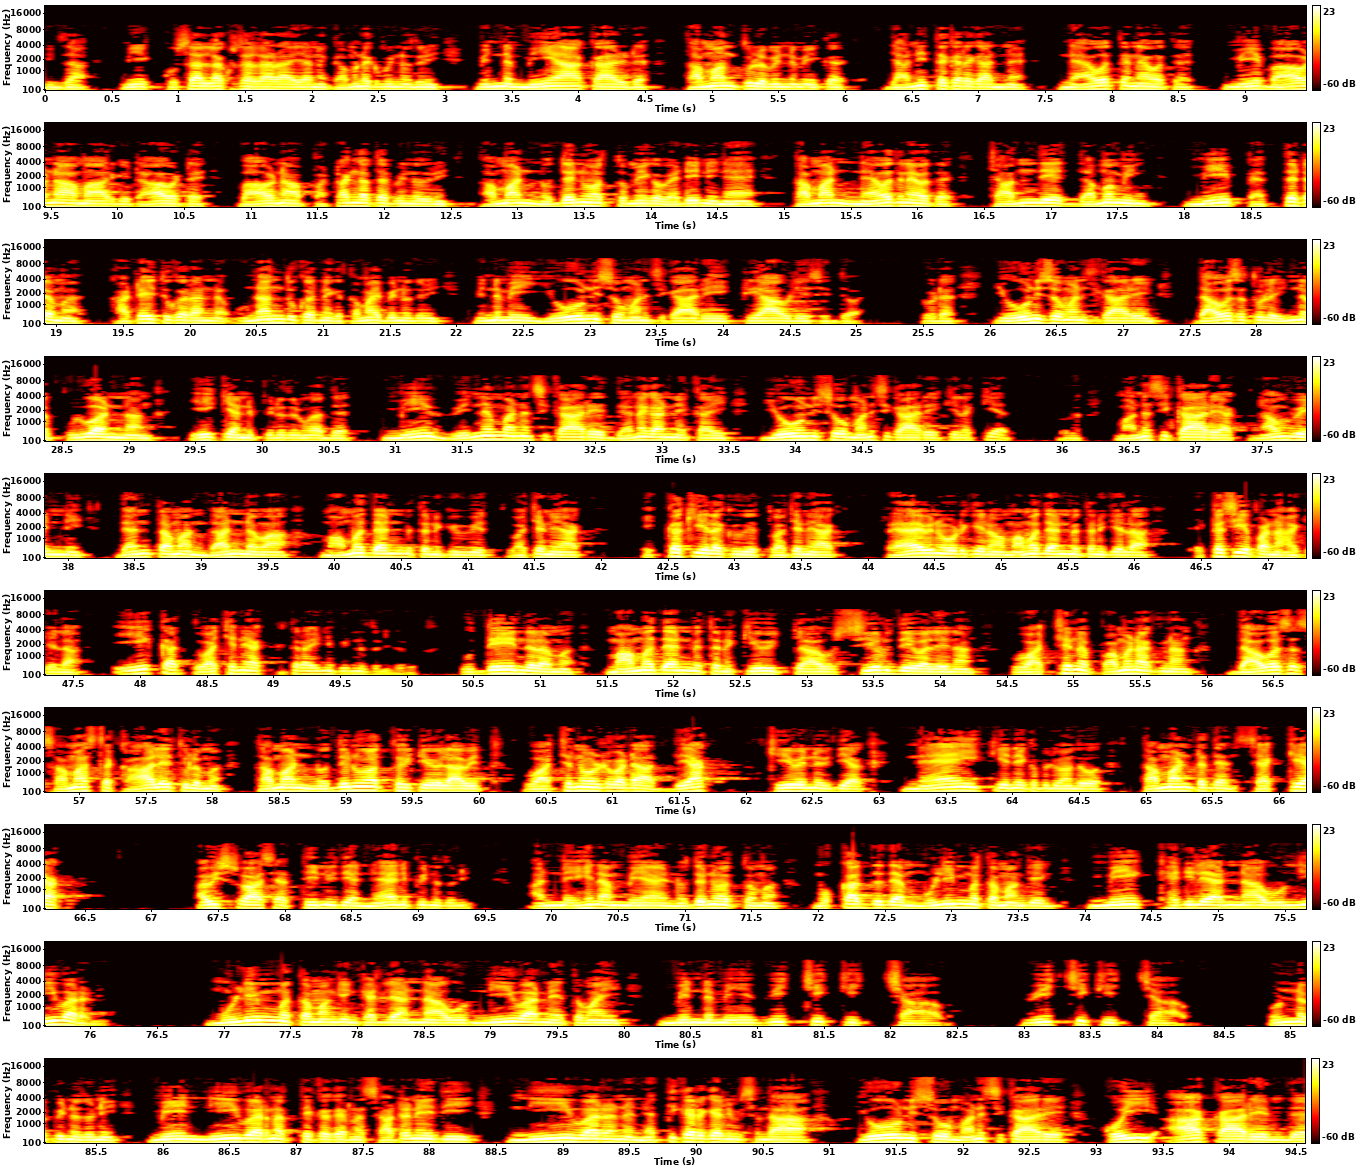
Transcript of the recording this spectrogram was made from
නිසා මේ කුසල අකුසල හරහා යන ගමනක බින්නදුනි මෙන්න මේ ආකාරයට Taman තුල මෙන්න මේක ජනිත කරගන්න නැවත නැවත මේ භාවනා මාර්ගයට ආවට භාවනා පටන් ගත බින්නදුනි Taman නොදැනුවත්ව මේක වැඩෙන්නේ නැහැ. Taman නැවත නැවත ඡන්දේ දමමින් මේ පැත්තටම කටයුතු කරන්න උනන්දු කරන එක තමයි බින්නදුනි මෙන්න මේ යෝනිසෝ මනසිකාරයේ ක්‍රියාවලිය සිද්ධ වෙන්නේ. ඒකට යෝනිසෝ මනසිකාරයෙන් දවස තුල ඉන්න පුළුවන් නම් ඒ කියන්නේ පිළිතුරු මොකද්ද? මේ වෙන මානසිකාරය දැනගන්න එකයි යෝනිසෝ මානසිකාරය කියලා කියන්නේ. මානසිකාරයක් නම් වෙන්නේ දැන් Taman දන්නවා මම දැන් මෙතන කිව්වෙත් වචනයක් එක කියලා කිව්වෙත් වචනයක් රෑ වෙනකොට කියනවා මම දැන් මෙතන කියලා 150 කියලා ඒකත් වචනයක් විතරයි නේ පින්නතුනේ. උදේ ඉඳලම මම දැන් මෙතන කියවිච්චා වූ සියලු දේවල් එනං වචන පමණක් නම් දවස සමස්ත කාලය තුලම Taman නොදිනුවත්ව හිටිය වෙලාවෙත් වචන වලට වඩා දෙයක් කියවෙන්න විදියක් නෑයි කියන එක පිළිබඳව Tamanට දැන් සැකයක් අවිශ්වාසයක් තියෙන විදියක් නෑනි පින්නතුනි. අන්න එහෙනම් මේ අය නොදැනුවත්වම මොකද්ද දැන් මුලින්ම Tamanගෙන් මේ කැඩිලා යන්නා වූ නීවරණය. මුලින්ම Tamanගෙන් කැඩිලා යන්නා වූ නීවරණය තමයි මෙන්න මේ විචිකිච්ඡාව. විචිකිච්ඡාව. ඔන්න පිනදුනි මේ නීවරණත් එක කරන සටනේදී නීවරණ නැති කර ගැනීම සඳහා යෝනිසෝ මනසිකාරයේ කොයි ආකාරයෙන්ද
